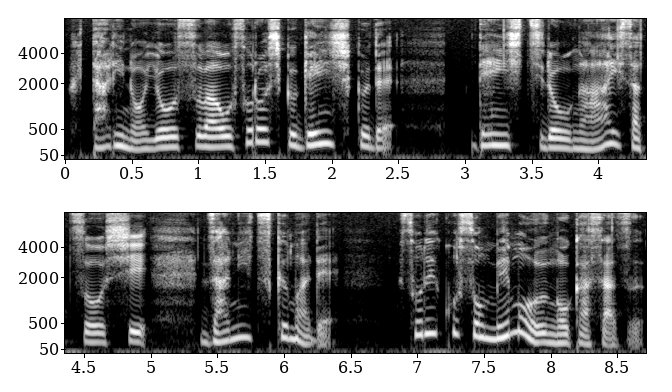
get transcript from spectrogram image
二人の様子は恐ろしく厳粛で伝七郎が挨拶をし座につくまでそれこそ目も動かさず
